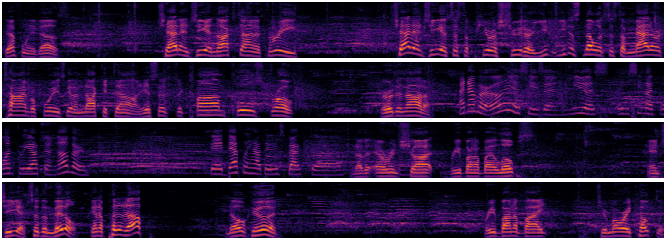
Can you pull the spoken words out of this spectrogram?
Definitely does. Chad and Gia knocks down a three. Chad and Gia is just a pure shooter. You, you just know it's just a matter of time before he's going to knock it down. He has such a calm, cool stroke. Erdonada. I know, but earlier season, he just it just seemed like one three after another. They definitely have to respect the. Another errant shot, rebounded by Lopes. And Gia to the middle. Going to put it up. No good. Rebounded by Jamori Coakley.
